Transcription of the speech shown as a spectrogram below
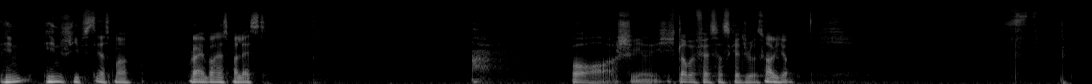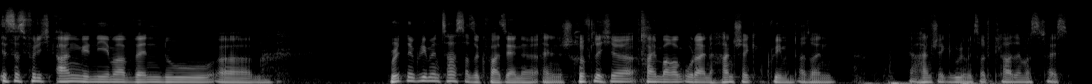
hin, hinschiebst erstmal oder einfach erstmal lässt? Boah, schwierig. Ich glaube, fester Schedule ist gut. ich auch. Ist es für dich angenehmer, wenn du ähm, Written Agreement hast, also quasi eine, eine schriftliche Vereinbarung oder eine Handshake Agreement, also ein ja, Handshake Agreement sollte klar sein, was das heißt.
